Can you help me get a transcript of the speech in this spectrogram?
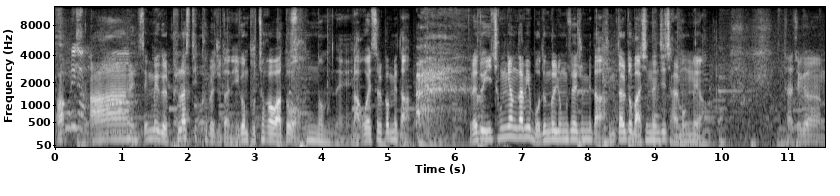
소리가 아 생맥을 플라스틱 컵에 주다니. 이건 부처가 와도 선 넘네. 라고 했을 겁니다. 그래도 이 청량감이 모든 걸 용서해줍니다. 김딸도 맛있는지 잘 먹네요. 자 지금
